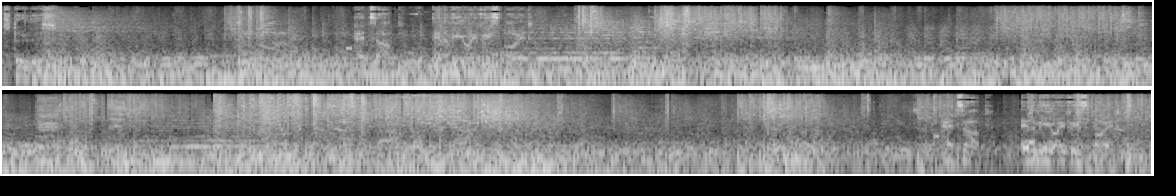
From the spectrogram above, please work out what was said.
Let's do this. Heads up. Enemy UAV spotted. Heads up. Enemy UAV spotted.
